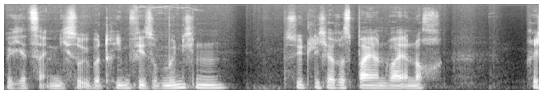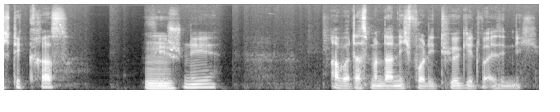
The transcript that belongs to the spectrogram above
will ich jetzt sagen, nicht so übertrieben viel. So München, südlicheres Bayern war ja noch richtig krass. Viel Mhm. Schnee. Aber dass man da nicht vor die Tür geht, weiß ich nicht.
